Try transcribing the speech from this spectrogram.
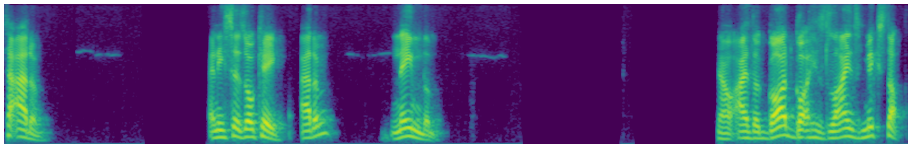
to Adam. And he says, okay, Adam, name them. Now, either God got his lines mixed up,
